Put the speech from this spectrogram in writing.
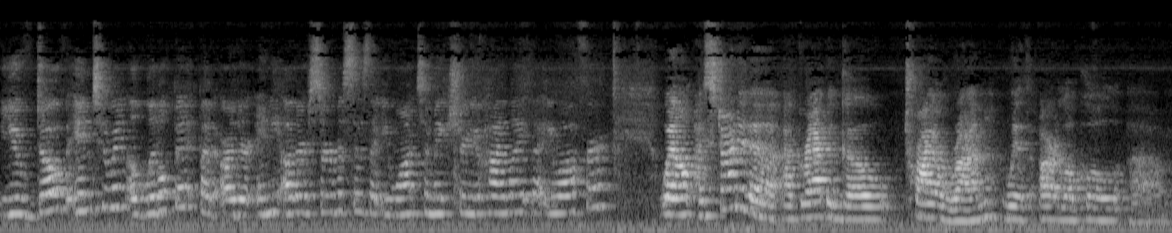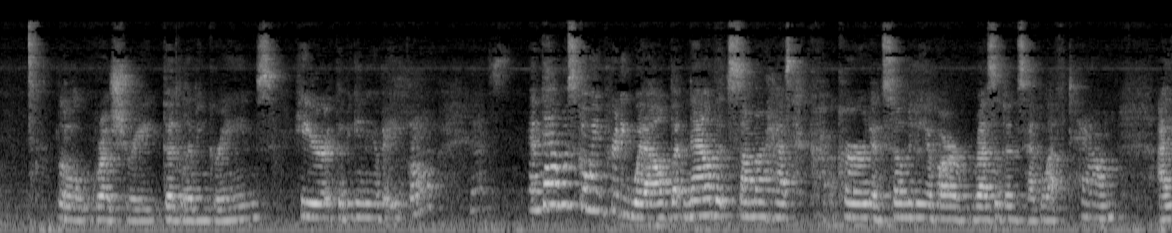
you've dove into it a little bit, but are there any other services that you want to make sure you highlight that you offer? Well, I started a, a grab and go trial run with our local um, little grocery, Good Living Greens, here at the beginning of April. Yes. And that was going pretty well, but now that summer has occurred and so many of our residents have left town, I,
